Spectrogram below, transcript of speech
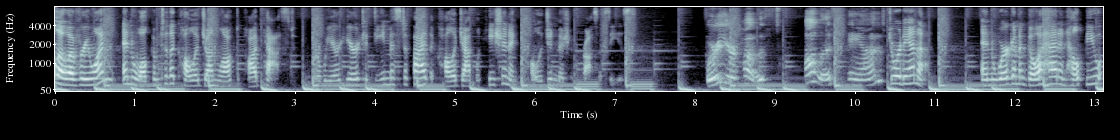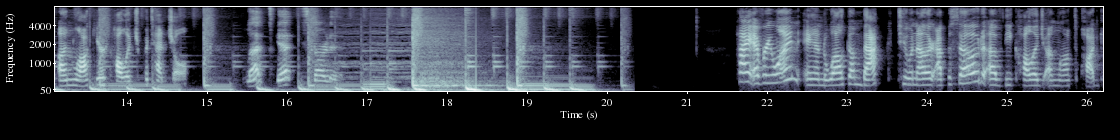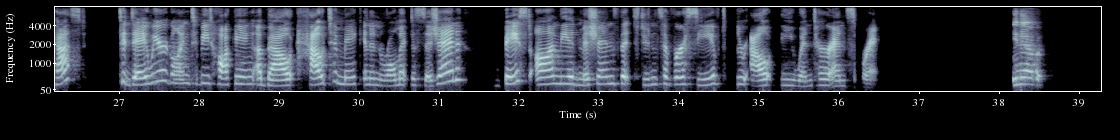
Hello, everyone, and welcome to the College Unlocked podcast, where we are here to demystify the college application and college admission processes. We're your hosts, Hollis and Jordana, and we're going to go ahead and help you unlock your college potential. let's get started. Hi, everyone, and welcome back to another episode of the College Unlocked podcast. Today, we are going to be talking about how to make an enrollment decision based on the admissions that students have received throughout the winter and spring. You know,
